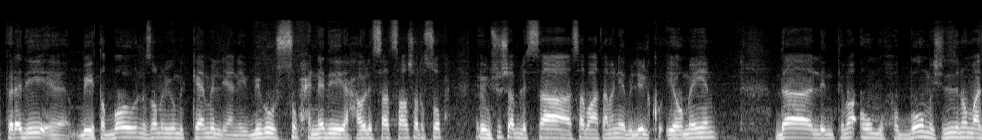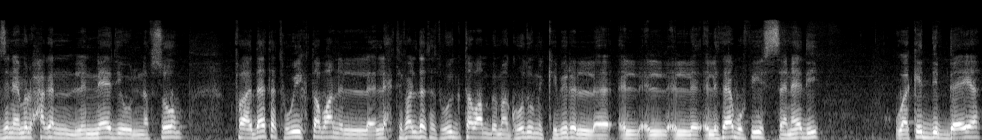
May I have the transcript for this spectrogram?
الفرقة دي آه، بيطبقوا نظام اليوم الكامل يعني بيجوا الصبح النادي حوالي الساعة 19 الصبح ما بيمشوش قبل الساعة 7 8 بالليل يوميا. ده لانتمائهم وحبهم الشديد إن هم عايزين يعملوا حاجة للنادي ولنفسهم. فده تتويج طبعا ال- الاحتفال ده تتويج طبعا بمجهودهم الكبير ال- ال- ال- اللي تعبوا فيه السنة دي. وأكيد دي بداية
